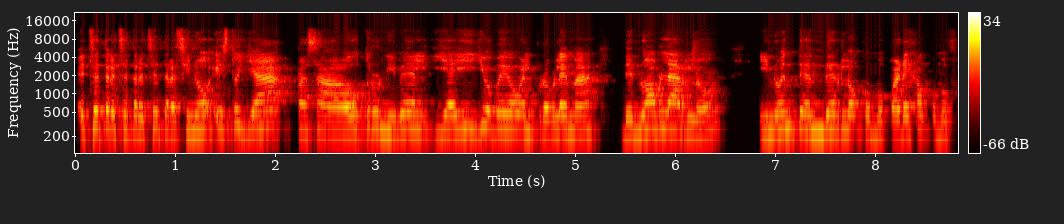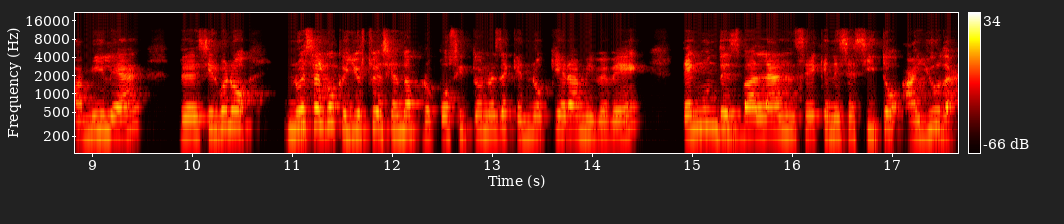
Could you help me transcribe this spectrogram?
etcétera, etcétera, etcétera, sino esto ya pasa a otro nivel y ahí yo veo el problema de no hablarlo y no entenderlo como pareja o como familia, de decir, bueno, no es algo que yo estoy haciendo a propósito, no es de que no quiera a mi bebé, tengo un desbalance que necesito ayuda.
